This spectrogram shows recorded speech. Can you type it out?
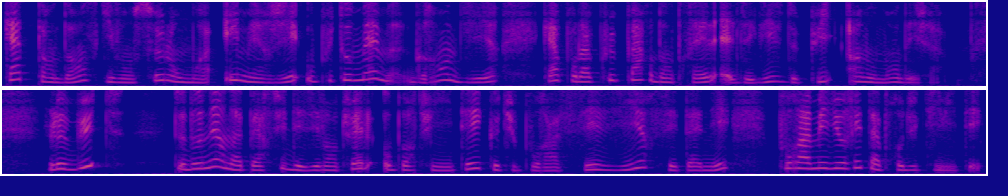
quatre tendances qui vont selon moi émerger ou plutôt même grandir, car pour la plupart d'entre elles, elles existent depuis un moment déjà. Le but te donner un aperçu des éventuelles opportunités que tu pourras saisir cette année pour améliorer ta productivité.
